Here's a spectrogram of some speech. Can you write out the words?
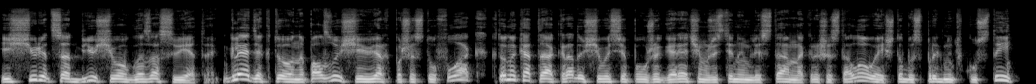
и щурятся от бьющего в глаза света, глядя кто на ползущий вверх по шесту флаг, кто на кота, крадущегося по уже горячим жестяным листам на крыше столовой, чтобы спрыгнуть в кусты,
